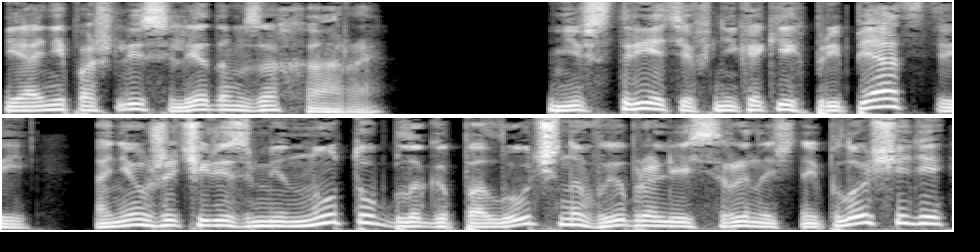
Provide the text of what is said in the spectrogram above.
и они пошли следом за Харой. Не встретив никаких препятствий, они уже через минуту благополучно выбрались с рыночной площади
